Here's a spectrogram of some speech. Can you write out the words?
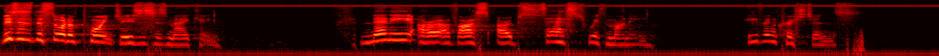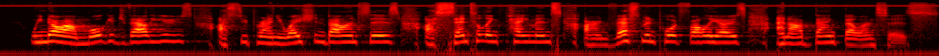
this is the sort of point Jesus is making. Many of us are obsessed with money, even Christians. We know our mortgage values, our superannuation balances, our Centrelink payments, our investment portfolios, and our bank balances.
